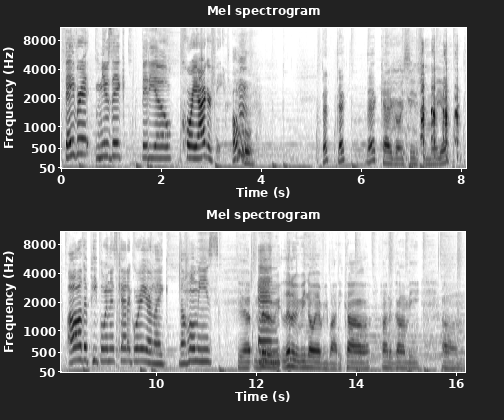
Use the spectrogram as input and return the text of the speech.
Favorite music video choreography. Oh, that that that category seems familiar. All the people in this category are like the homies. yeah, literally, literally we know everybody. Kyle, Hanagami, um,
